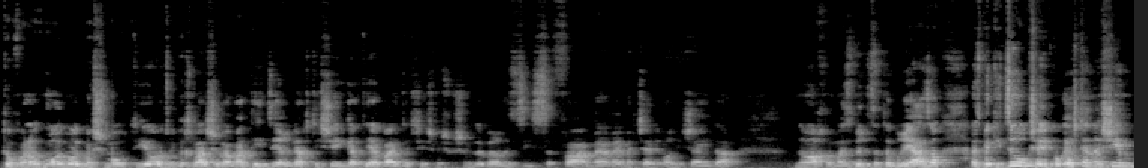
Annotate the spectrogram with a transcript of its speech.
תובנות מאוד מאוד משמעותיות, ובכלל שלמדתי את זה הרגשתי שהגעתי הביתה, שיש מישהו שמדבר איזושהי שפה מהממת שאני מרגישה איתה נוח ומסביר קצת את הבריאה הזו. אז בקיצור, כשאני פוגשת אנשים,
